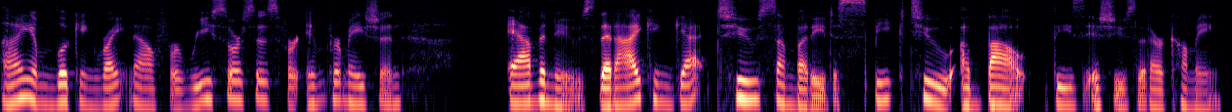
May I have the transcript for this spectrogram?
I am looking right now for resources, for information, avenues that I can get to somebody to speak to about these issues that are coming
